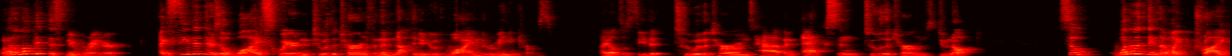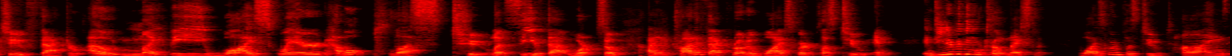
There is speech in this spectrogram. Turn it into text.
when I look at this numerator, I see that there's a y squared in two of the terms and then nothing to do with y in the remaining terms. I also see that two of the terms have an x and two of the terms do not. So one of the things I might try to factor out might be y squared, how about plus 2? Let's see if that works. So I'm going to try to factor out a y squared plus 2, and indeed everything works out nicely. y squared plus 2 times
